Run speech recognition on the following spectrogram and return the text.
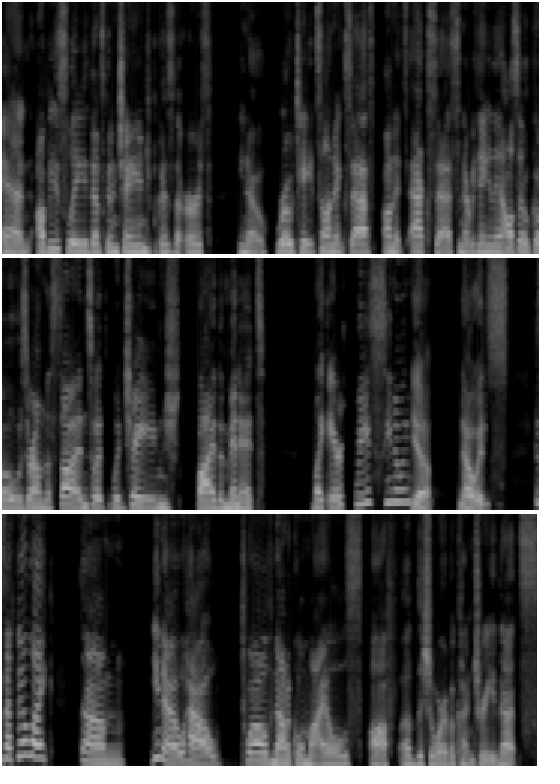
And obviously, that's going to change because the Earth, you know, rotates on its on its axis and everything, and it also goes around the sun, so it would change by the minute, like airspace. You know what I mean? Yeah. No, it's because I feel like, um, you know how twelve nautical miles off of the shore of a country that's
